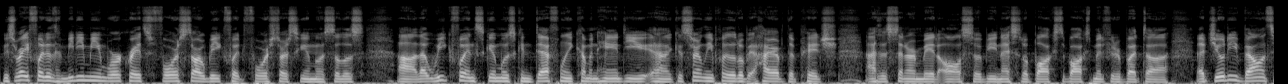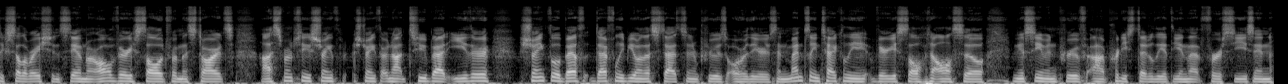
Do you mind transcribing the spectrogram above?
who's right-footed with medium medium work rates, four-star weak foot, four-star skill moves. So those uh, that weak foot and skill moves can definitely come in handy. Uh, can certainly play a little bit higher up the pitch as a center mid. Also, be a nice little box-to-box midfielder. But uh, agility, balance, acceleration, stamina are all very very solid from the starts. Uh, strength strength are not too bad either. Strength will definitely be one of the stats that improves over the years, and mentally and technically very solid also. And you'll see him improve uh, pretty steadily at the end of that first season.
